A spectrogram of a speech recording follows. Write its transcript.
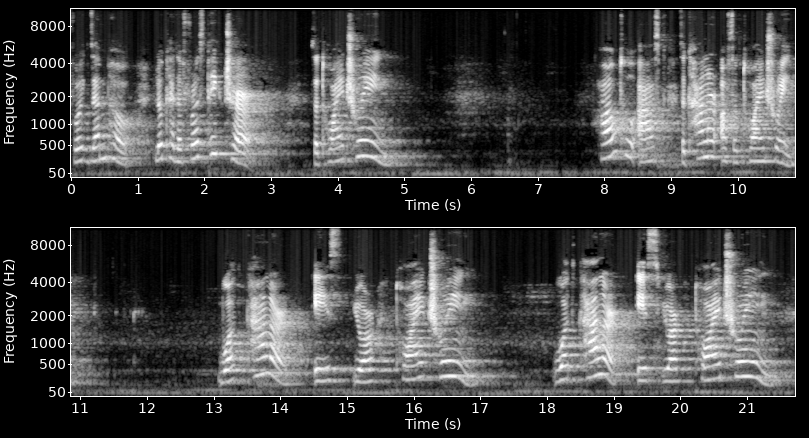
For example, look at the first picture, the toy train. How to ask the color of the toy train? What color is your toy train? What color is your toy train?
